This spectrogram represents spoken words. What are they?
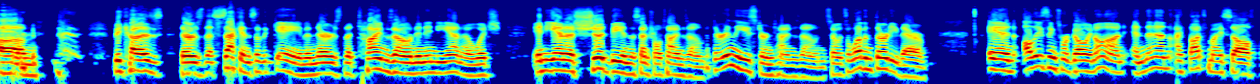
Um, because there's the seconds of the game and there's the time zone in Indiana, which Indiana should be in the central time zone, but they're in the eastern time zone. So it's 1130 there. And all these things were going on. And then I thought to myself,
